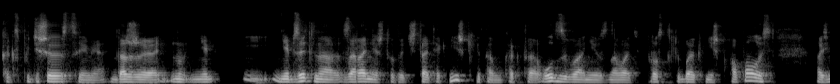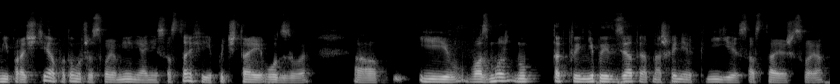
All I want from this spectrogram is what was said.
как с путешествиями, даже ну, не, не обязательно заранее что-то читать о книжке, там как-то отзывы о ней узнавать, просто любая книжка попалась, возьми, прочти, а потом уже свое мнение о ней составь и почитай отзывы. А, и, возможно, ну, так ты непредвзятое отношение к книге составишь свое.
